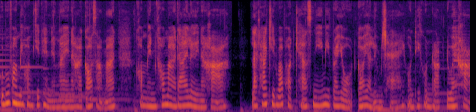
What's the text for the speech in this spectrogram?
คุณผู้ฟังมีความคิดเห็นยังไงนะคะ ก็สามารถคอมเมนต์เข้ามาได้เลยนะคะ และถ้าคิดว่าพอดแคสต์นี้มีประโยชน์ก็อย่าลืมแชร์ให้คนที่คุณรักด้วยค่ะ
